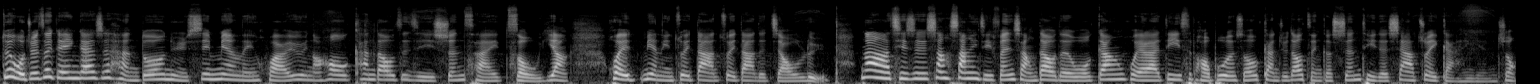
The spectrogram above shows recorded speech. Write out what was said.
对，我觉得这个应该是很多女性面临怀孕，然后看到自己身材走样，会面临最大最大的焦虑。那其实像上一集分享到的，我刚回来第一次跑步的时候，感觉到整个身体的下坠感很严重。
